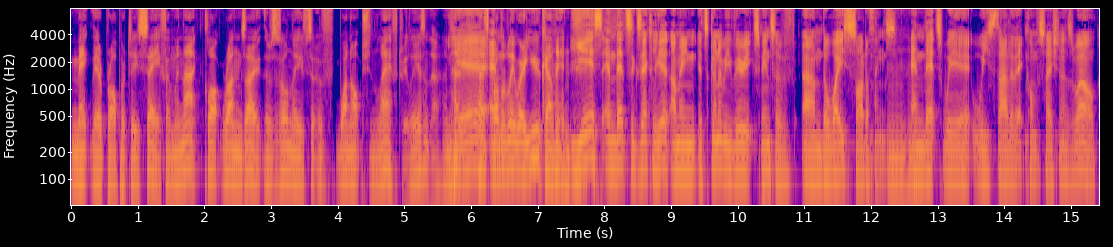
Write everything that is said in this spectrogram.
make their properties safe. And when that clock runs out, there's only sort of one option left, really, isn't there? And that- Yeah, that's probably where you come in. Yes, and that's exactly it. I mean, it's going to be very expensive, um, the waste side of things. And that's where we started that conversation as well.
